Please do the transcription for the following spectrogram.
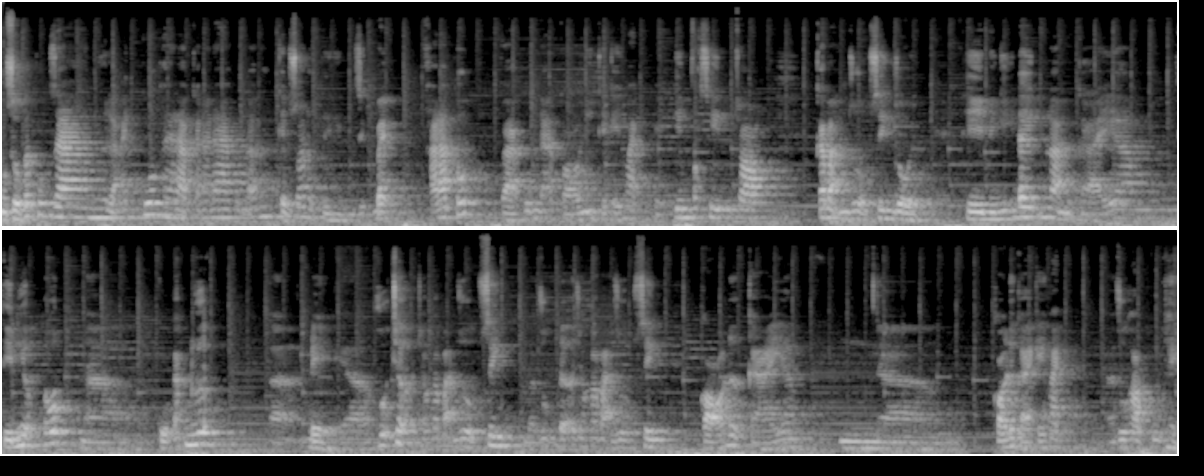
một số các quốc gia như là Anh Quốc hay là Canada cũng đã kiểm soát được tình hình dịch bệnh khá là tốt và cũng đã có những cái kế hoạch để tiêm vaccine cho các bạn du học sinh rồi. Thì mình nghĩ đây cũng là một cái um, tín hiệu tốt à, của các nước à, để à, hỗ trợ cho các bạn du học sinh và giúp đỡ cho các bạn du học sinh có được cái um, có được cái kế hoạch du học cụ thể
